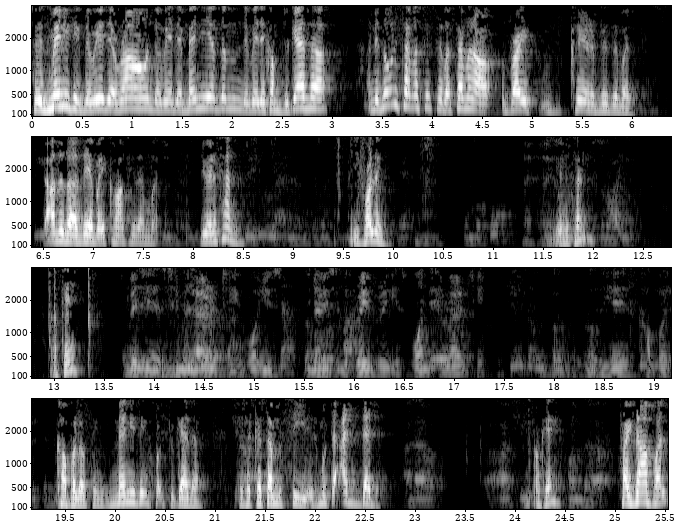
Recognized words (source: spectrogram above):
So there's many things, the way they're round, the way they're many of them, the way they come together. And there's only seven sisters, but seven are very clear and visible. The others are there, but you can't see them much. You understand? you following? You understand? Okay? Really, the similarity, what you, you notice in the bravery is one similarity. Over here is a couple. Couple of things. Many things put together. It's like a tamthil. It's muta'addad. Okay? For example,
